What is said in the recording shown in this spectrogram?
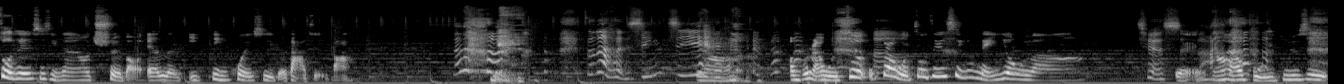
做这件事情，当然要确保 Alan 一定会是一个大嘴巴，真的很心机啊，哦，不然我做，不然我做这件事情就没用啦。确实对，然。后还要补一句，就是，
